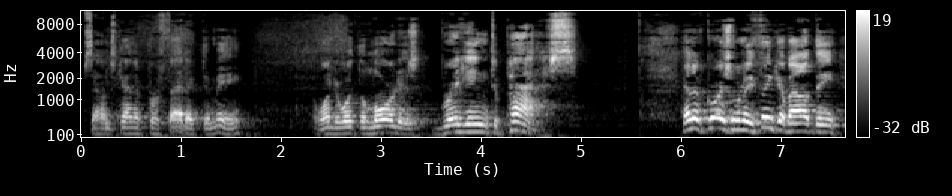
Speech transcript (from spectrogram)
sounds kind of prophetic to me. I wonder what the Lord is bringing to pass. And of course, when we think about the,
